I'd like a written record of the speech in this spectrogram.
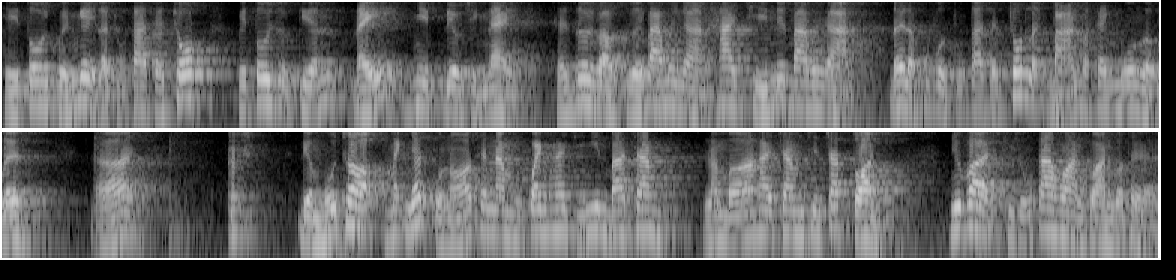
thì tôi khuyến nghị là chúng ta sẽ chốt vì tôi dự kiến đáy nhịp điều chỉnh này sẽ rơi vào dưới 30.000 29 đến 30.000 đây là khu vực chúng ta sẽ chốt lệnh bán và canh mua ngược lên. Đấy. Điểm hỗ trợ mạnh nhất của nó sẽ nằm quanh 29.300 là MA200 trên chart tuần. Như vậy thì chúng ta hoàn toàn có thể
